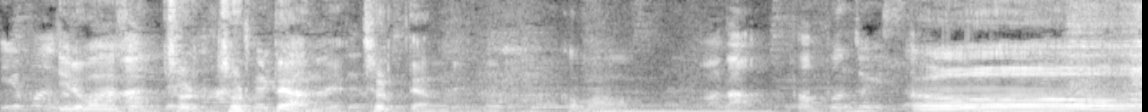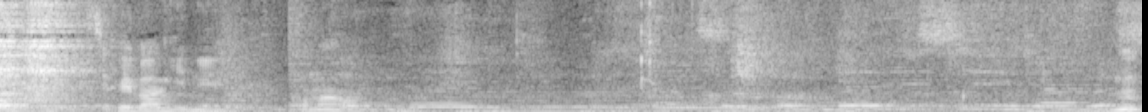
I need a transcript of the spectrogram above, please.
일본에서 일본에서 안 절, 돼. 절대 안 하면 돼. 절대 안 돼. 먹어. 고마워. 어, 나 봐본 적 있어. 오 대박이네. 고마워. 음.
